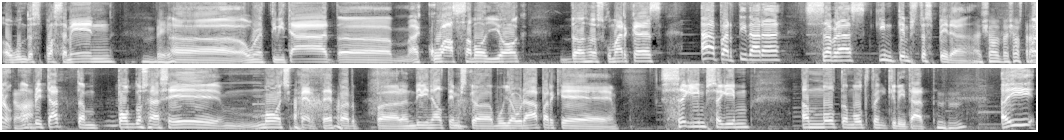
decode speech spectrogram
algun desplaçament, Bé. uh, alguna activitat uh, a qualsevol lloc de les comarques, a partir d'ara sabràs quin temps t'espera. Això, d'això es tracta, bueno, va. en veritat, tampoc no s'ha de ser molt expert eh, per, per endivinar el temps que avui hi haurà, perquè seguim, seguim amb molta, molta tranquil·litat. Uh -huh. Ahir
